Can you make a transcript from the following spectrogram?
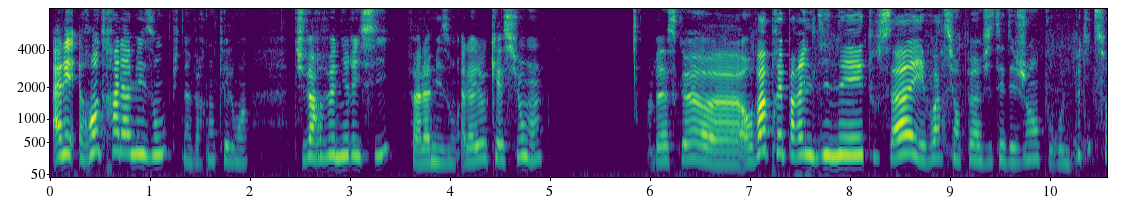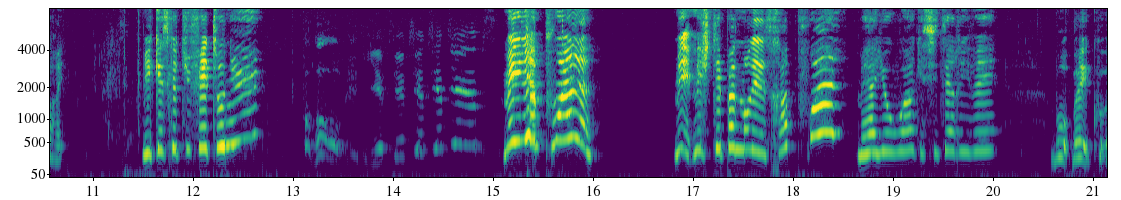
Allez, rentre à la maison. Putain, par contre, t'es loin. Tu vas revenir ici. Enfin, à la maison. À la location, hein. Parce que euh, on va préparer le dîner, tout ça, et voir si on peut inviter des gens pour une petite soirée. Mais qu'est-ce que tu fais tout nu? Oh, yip, yip, yip, yip, yip. Mais il est à poil mais, mais je t'ai pas demandé d'être à poil Mais Iowa, qu'est-ce qui t'est arrivé? Bon, bah écoute,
